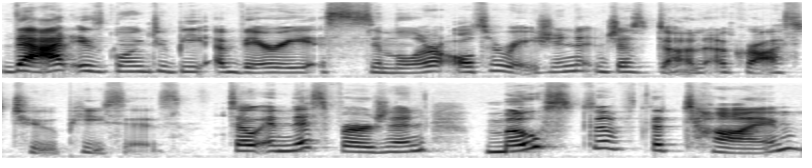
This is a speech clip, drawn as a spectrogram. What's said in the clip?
that is going to be a very similar alteration just done across two pieces. So in this version, most of the time,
